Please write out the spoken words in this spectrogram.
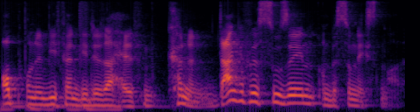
ob und inwiefern wir dir da helfen können. Danke fürs Zusehen und bis zum nächsten Mal.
